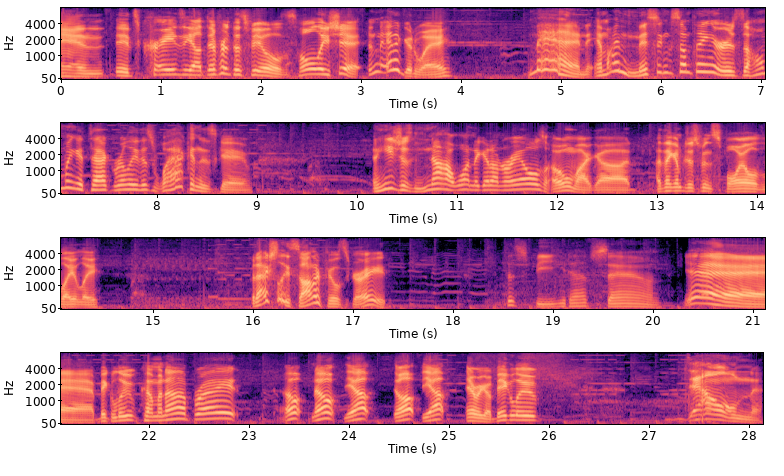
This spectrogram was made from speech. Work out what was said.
and it's crazy how different this feels. Holy shit! In, in a good way. Man, am I missing something, or is the homing attack really this whack in this game? And he's just not wanting to get on rails? Oh my god. I think I've just been spoiled lately. But actually, Sonic feels great. The speed of sound. Yeah, big loop coming up, right? Oh, no, yep, oh, yep. There we go, big loop. Down.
